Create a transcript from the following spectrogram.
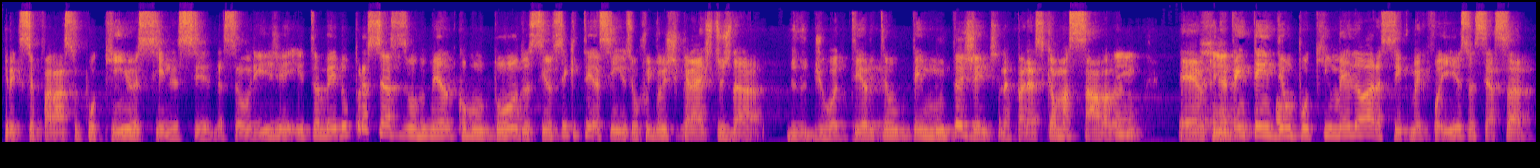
Queria que você falasse um pouquinho, assim, desse, dessa origem e também do processo de desenvolvimento como um todo, assim. Eu sei que tem, assim, eu fui ver os créditos da, de, de roteiro, tem, tem muita gente, né? Parece que é uma sala, né? Sim, É, eu queria até sim. entender um pouquinho melhor, assim, como é que foi isso, se essa,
